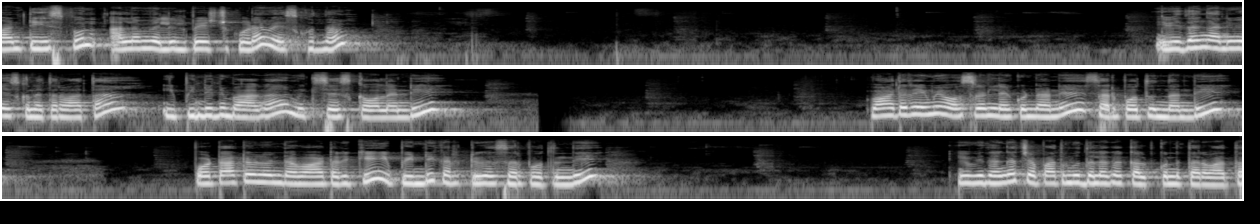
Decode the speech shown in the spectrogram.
వన్ టీ స్పూన్ అల్లం వెల్లుల్లి పేస్ట్ కూడా వేసుకుందాం. ఈ విధంగా అన్నీ వేసుకున్న తర్వాత ఈ పిండిని బాగా మిక్స్ చేసుకోవాలండి. వాటర్ ఏమీ అవసరం లేకుండానే సరిపోతుందండి. పొటాటోలు ఉండే వాటర్కి ఈ పిండి కరెక్ట్గా సరిపోతుంది. ఈ విధంగా చపాతి ముద్దలాగా కలుపుకున్న తర్వాత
